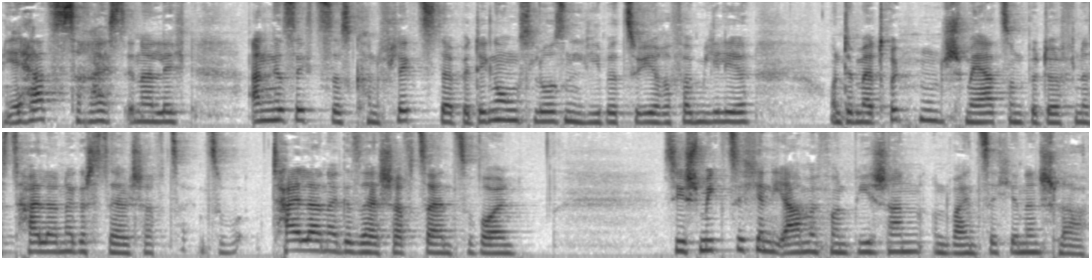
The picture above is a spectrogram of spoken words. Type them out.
Ihr Herz zerreißt innerlich angesichts des Konflikts der bedingungslosen Liebe zu ihrer Familie und dem erdrückenden Schmerz und Bedürfnis, Teil einer Gesellschaft sein zu, Teil einer Gesellschaft sein zu wollen. Sie schmiegt sich in die Arme von Bishan und weint sich in den Schlaf.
